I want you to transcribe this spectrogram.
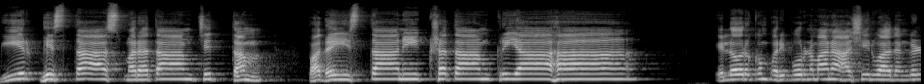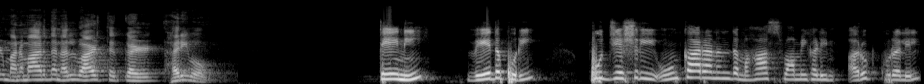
கீர்பிஸ்தா ஸ்மரதாம் சித்தம் பதைஸ்தானீக்ஷதாம் கிரியாக எல்லோருக்கும் பரிபூர்ணமான ஆசீர்வாதங்கள் மனமார்ந்த நல்வாழ்த்துக்கள். ஹரிவோம் தேனி வேதபுரி பூஜ்ய ஸ்ரீ ஓங்காரானந்த மகா சுவாமிகளின் அருட்குரலில்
